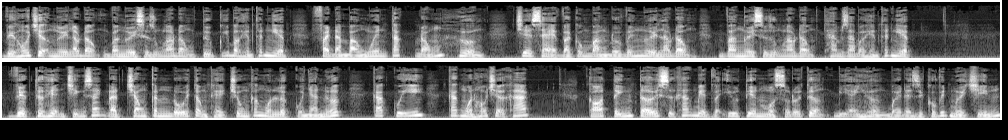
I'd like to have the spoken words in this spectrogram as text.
việc hỗ trợ người lao động và người sử dụng lao động từ quỹ bảo hiểm thất nghiệp phải đảm bảo nguyên tắc đóng hưởng, chia sẻ và công bằng đối với người lao động và người sử dụng lao động tham gia bảo hiểm thất nghiệp – Việc thực hiện chính sách đặt trong cân đối tổng thể chung các nguồn lực của nhà nước, các quỹ, các nguồn hỗ trợ khác có tính tới sự khác biệt và ưu tiên một số đối tượng bị ảnh hưởng bởi đại dịch COVID-19.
